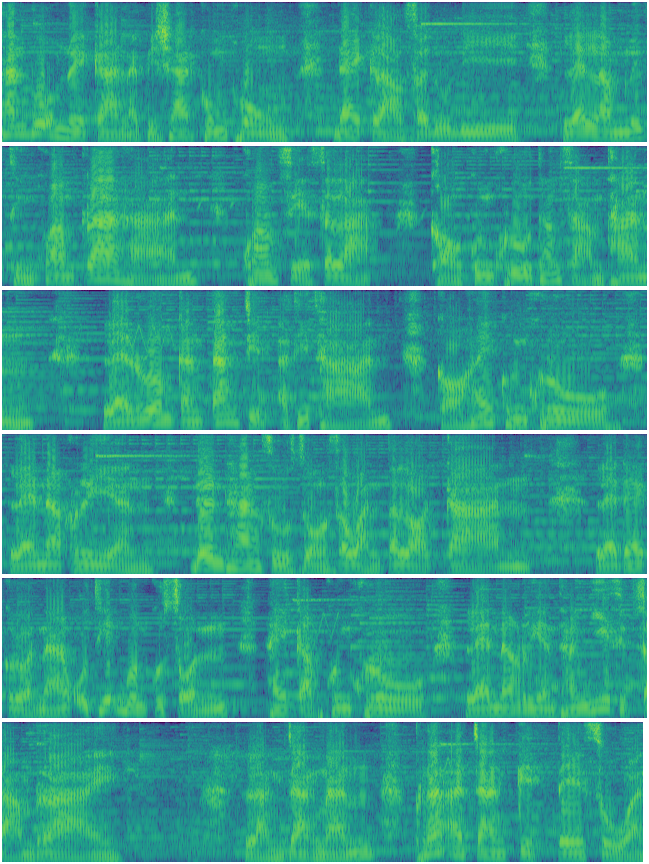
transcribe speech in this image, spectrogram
ท่านผู้อำนวยการอภิชาติคุ้มพงศ์ได้กล่าวสดุดี และลำลึกถึงความกล้าหาญความเสียสละของคุณครูทั้งสามท่าน และร่วมกันตั้งจิตอธิษฐานขอให้คุณครูและนักเรียนเดินทางสู่สวงสวรรค์ตลอดกาลและได้กรวดน้ำอุทิศบุญกุศลให้กับคุณครูและนักเรียนทั้ง 23 รายหลังจากนั้น พระอาจารย์กฤษเตสวน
